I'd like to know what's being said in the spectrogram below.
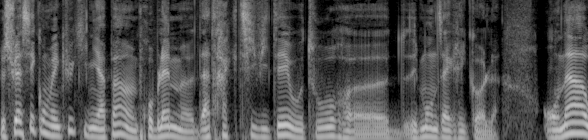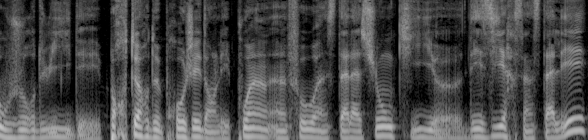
Je suis assez convaincu qu'il n'y a pas un problème d'attractivité autour euh, des mondes agricoles. On a aujourd'hui des porteurs de projets dans les points info installation qui euh, désirent s'installer.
